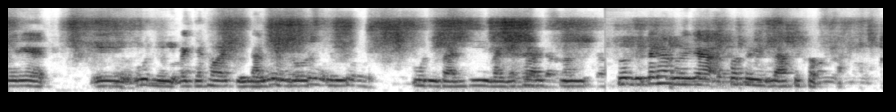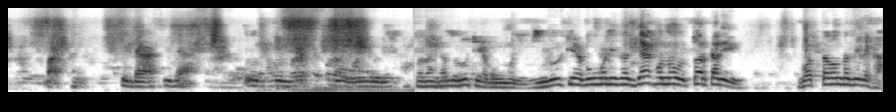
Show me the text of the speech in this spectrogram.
মেরে এই মুড়ি বাজা খাওয়াইছি নালকে রসি মুড়ি বাজি বাজা খাওয়াইছি। চল্লিশ টাকা রয়ে যা যা আছে সবটা রুটি এবং মুড়ি। রুটি এবং মুড়ি যে কোনো তরকারি বর্তমান দিলে খা।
